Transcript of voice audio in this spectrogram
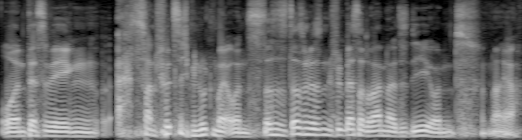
Und deswegen, das waren 40 Minuten bei uns. Das ist, das, wir sind viel besser dran als die und naja.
